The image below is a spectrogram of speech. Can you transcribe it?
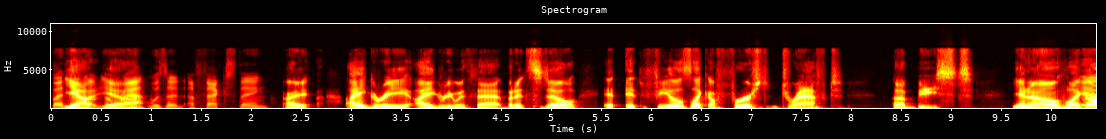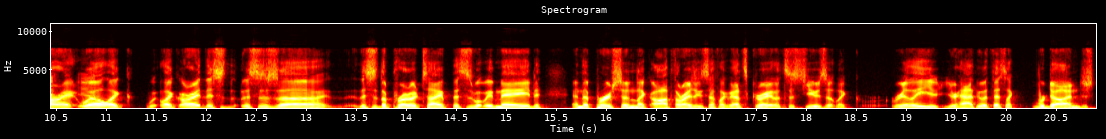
But Yeah, the, the yeah. rat was an effects thing. I I agree. I agree with that. But it's still it it feels like a first draft uh, beast. You know, like Yeah, all right, yeah. well, like like all right, this is this is uh this is the prototype. This is what we made, and the person like authorizing stuff like that's great. Let's just use it. Like really, You- you're happy with this? Like we're done. Just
